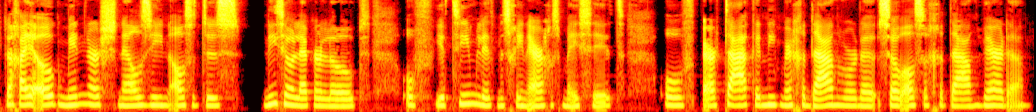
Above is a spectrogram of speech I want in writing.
Dan ga je ook minder snel zien als het dus niet zo lekker loopt. Of je teamlid misschien ergens mee zit. Of er taken niet meer gedaan worden zoals ze gedaan werden.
